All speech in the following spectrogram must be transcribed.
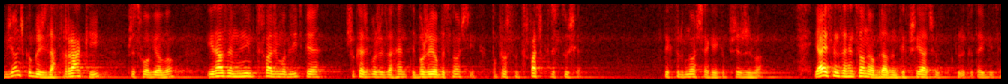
wziąć kogoś za fraki, przysłowiowo, i razem z nim trwać w modlitwie, szukać Bożej zachęty, Bożej obecności, po prostu trwać w Chrystusie, w tych trudnościach, jakie przeżywa. Ja jestem zachęcony obrazem tych przyjaciół, które tutaj widzę.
